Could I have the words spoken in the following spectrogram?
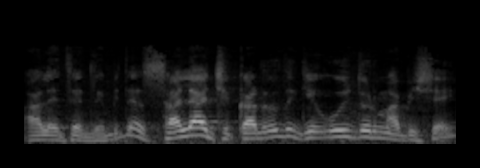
alet edilir. Bir de sala çıkarıldı ki uydurma bir şey.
